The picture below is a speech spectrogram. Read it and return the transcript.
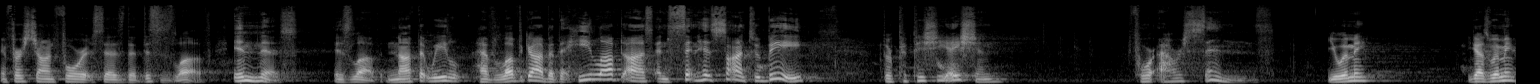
In 1 John 4, it says that this is love. In this is love. Not that we have loved God, but that He loved us and sent His Son to be the propitiation for our sins. You with me? You guys with me?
